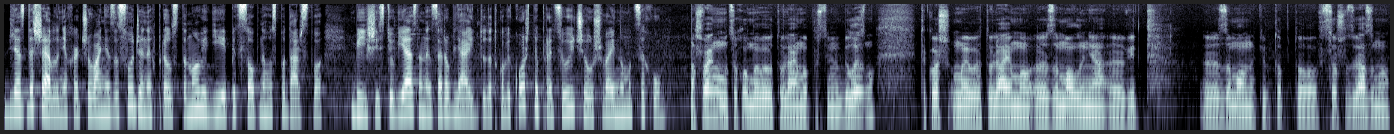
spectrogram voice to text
Для здешевлення харчування засуджених при установі діє підсобне господарство. Більшість ув'язнених заробляють додаткові кошти, працюючи у швейному цеху. На швейному цеху ми виготовляємо постільну білизну. Також ми виготовляємо е, замовлення е, від е, замовників, тобто все, що зв'язано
